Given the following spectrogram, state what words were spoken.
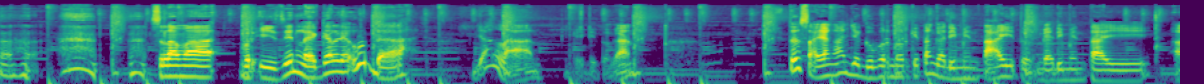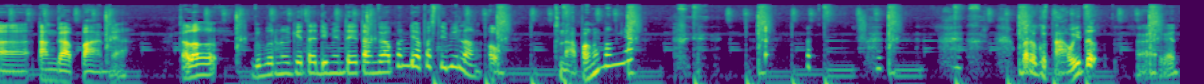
Selama berizin legal ya udah jalan kayak gitu kan. Itu sayang aja gubernur kita nggak dimintai tuh nggak dimintai uh, tanggapan ya. Kalau gubernur kita dimintai tanggapan dia pasti bilang oh kenapa memangnya? Baru aku tahu itu. Nah, kan?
